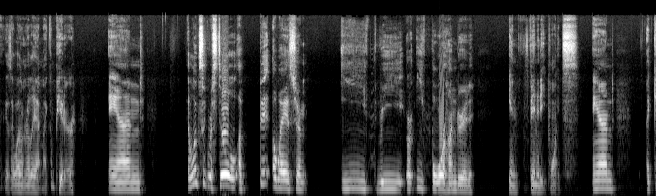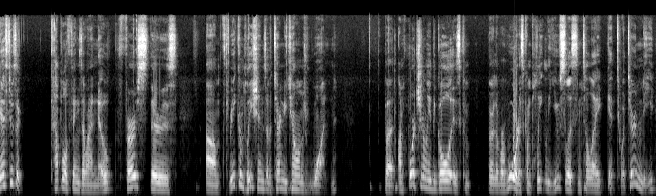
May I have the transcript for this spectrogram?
because I wasn't really at my computer. And it looks like we're still a bit away from E3 or E400 infinity points. And I guess there's a couple of things I want to note. First, there's um, three completions of Eternity Challenge 1. But unfortunately, the goal is, or the reward is completely useless until I get to Eternity.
